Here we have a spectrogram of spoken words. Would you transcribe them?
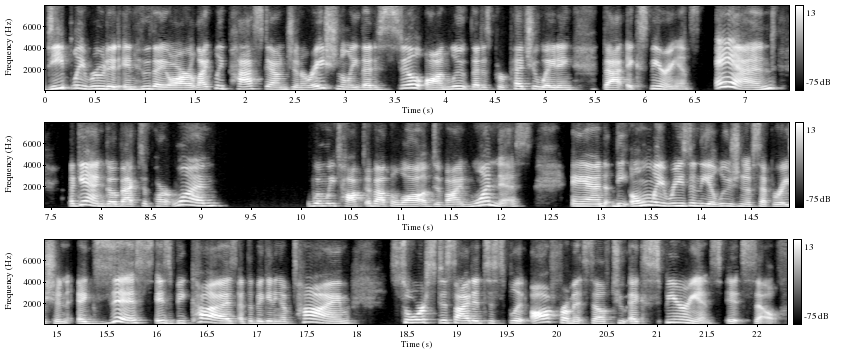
deeply rooted in who they are, likely passed down generationally, that is still on loop, that is perpetuating that experience. And again, go back to part one when we talked about the law of divine oneness. And the only reason the illusion of separation exists is because at the beginning of time, source decided to split off from itself to experience itself.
